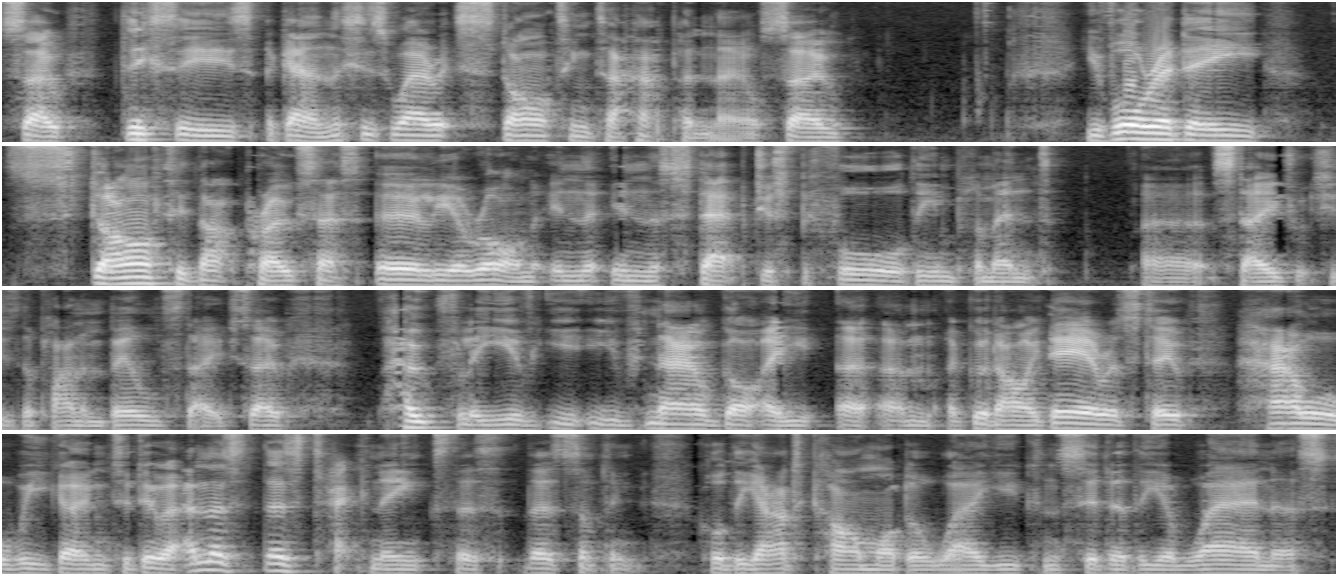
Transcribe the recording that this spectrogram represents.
So this is, again, this is where it's starting to happen now. So you've already started that process earlier on in the in the step just before the implement uh, stage, which is the plan and build stage. So hopefully you've you've now got a a, um, a, good idea as to how are we going to do it. And there's there's techniques. There's there's something called the ADKAR model where you consider the awareness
